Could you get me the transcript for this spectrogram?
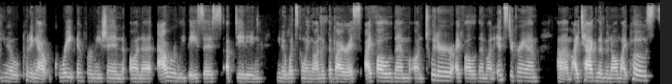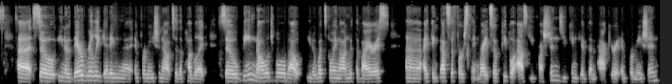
you know, putting out great information on a hourly basis, updating, you know, what's going on with the virus. I follow them on Twitter. I follow them on Instagram. Um, I tag them in all my posts. Uh, so you know, they're really getting the information out to the public so being knowledgeable about you know what's going on with the virus, uh, I think that's the first thing, right? So if people ask you questions, you can give them accurate information.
